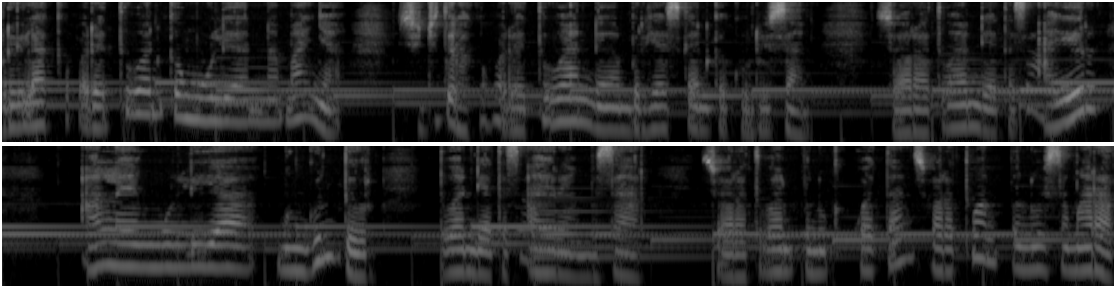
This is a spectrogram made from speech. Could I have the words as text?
Berilah kepada Tuhan kemuliaan namanya. Sujudlah kepada Tuhan dengan berhiaskan kekudusan. Suara Tuhan di atas air, Allah yang mulia mengguntur, Tuhan di atas air yang besar. Suara Tuhan penuh kekuatan, suara Tuhan penuh semarak.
